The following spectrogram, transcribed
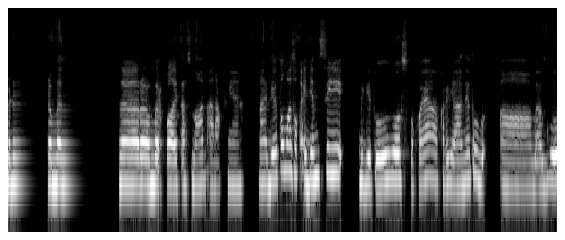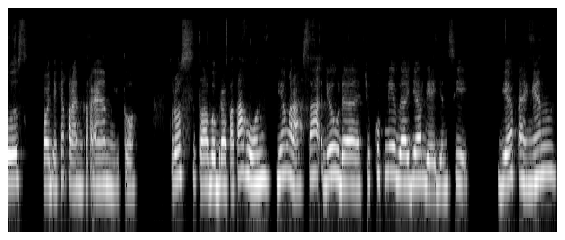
bener-bener berkualitas banget anaknya. Nah dia tuh masuk agency begitu lulus, pokoknya kerjaannya tuh uh, bagus, proyeknya keren-keren gitu. Terus setelah beberapa tahun, dia ngerasa dia udah cukup nih belajar di agensi. Dia pengen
